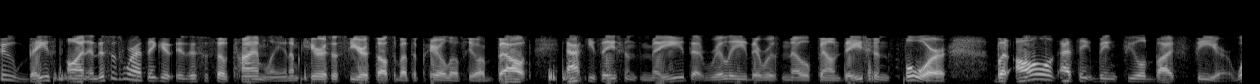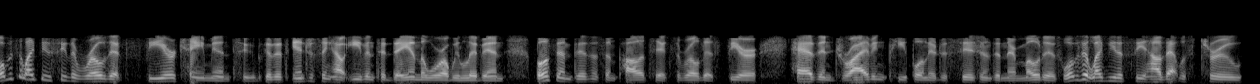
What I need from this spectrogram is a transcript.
too, based on, and this is where I think it, this is so timely, and I'm curious to see your thoughts about the parallels here about accusations made that really there was no foundation for, but all I think being fueled by fear. What was it like to see the road that fear came into? Because it's interesting how even today in the world we live in, both in business and politics, the role that fear has in driving people and their decisions and their motives. What was it like for you to see how that was true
